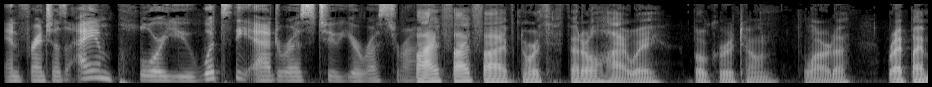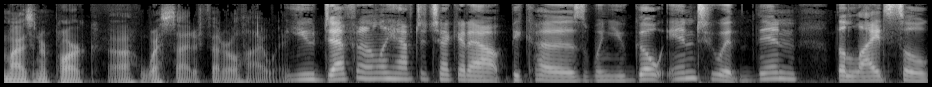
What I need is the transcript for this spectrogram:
and franchise, I implore you. What's the address to your restaurant? Five five five North Federal Highway, Boca Raton, Florida right by Mizner Park, uh, west side of Federal Highway. You definitely have to check it out because when you go into it, then the lights will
